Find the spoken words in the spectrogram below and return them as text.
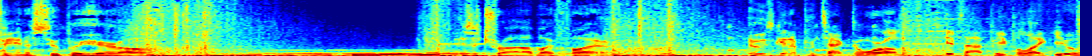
Being a superhero is a trial by fire. Who's going to protect the world if not people like you?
